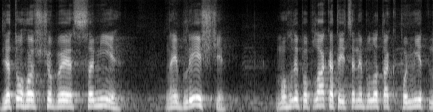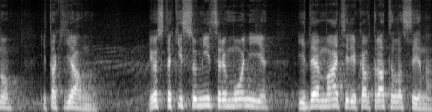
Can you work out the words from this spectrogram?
для того, щоб самі найближчі могли поплакати, і це не було так помітно і так явно. І ось такі сумні церемонії йде матір, яка втратила сина.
